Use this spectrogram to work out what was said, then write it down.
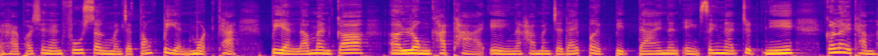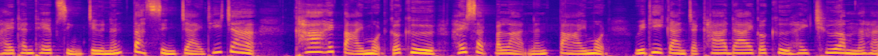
นะคะ เพราะฉะนั้นฟูเซิงมันจะต้องเปลี่ยนหมดค่ะ เปลี่ยนแล้วมันก็ลงคาถาเองนะคะ มันจะได้เปิดปิดได้นั่นเอง ซึ่งณจุดนี้ก็เลยทำให้ท่านเทพสิงจือนั้นตัดสินใจที่จะ ฆ่าให้ตายหมดก็คือให้สัตว์ประหลาดนั้นตายหมด วิธีการจะฆ่าได้ก็คือให้เชื่อมนะคะ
